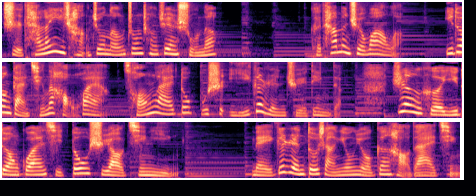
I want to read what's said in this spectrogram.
只谈了一场就能终成眷属呢？可他们却忘了，一段感情的好坏啊，从来都不是一个人决定的。任何一段关系都需要经营，每个人都想拥有更好的爱情。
